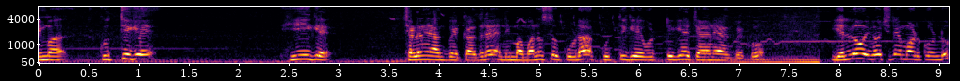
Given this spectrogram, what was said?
ನಿಮ್ಮ ಕುತ್ತಿಗೆ ಹೀಗೆ ಚಲನೆ ಆಗಬೇಕಾದ್ರೆ ನಿಮ್ಮ ಮನಸ್ಸು ಕೂಡ ಕುತ್ತಿಗೆ ಒಟ್ಟಿಗೆ ಚಲನೆ ಆಗಬೇಕು. ಎಲ್ಲೋ ಯೋಚನೆ ಮಾಡಿಕೊಂಡು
